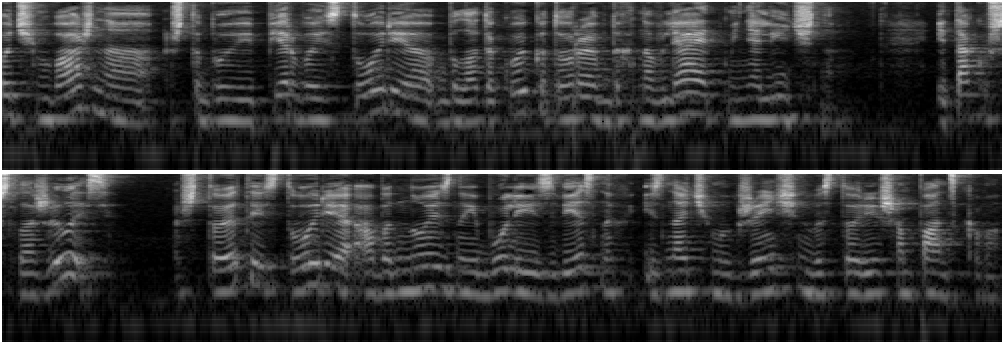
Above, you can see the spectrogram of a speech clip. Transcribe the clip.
Очень важно, чтобы первая история была такой, которая вдохновляет меня лично. И так уж сложилось, что это история об одной из наиболее известных и значимых женщин в истории шампанского.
